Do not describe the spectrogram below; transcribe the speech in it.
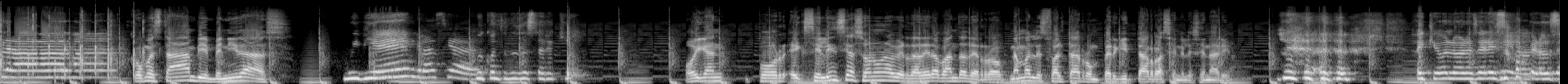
Hola. ¿Cómo están? Bienvenidas. Muy bien, gracias. Muy contentos de estar aquí. Oigan, por excelencia son una verdadera banda de rock. Nada más les falta romper guitarras en el escenario. Hay que volver a hacer eso, pero sí.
